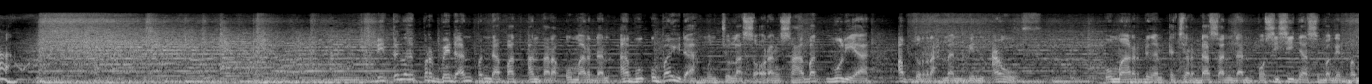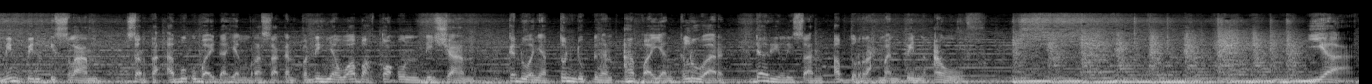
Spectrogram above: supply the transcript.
Di tengah perbedaan pendapat antara Umar dan Abu Ubaidah muncullah seorang sahabat mulia Abdurrahman bin Auf. Umar dengan kecerdasan dan posisinya sebagai pemimpin Islam, serta Abu Ubaidah yang merasakan pedihnya wabah Ta'un di Syam, keduanya tunduk dengan apa yang keluar dari lisan Abdurrahman bin Auf. Ya,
